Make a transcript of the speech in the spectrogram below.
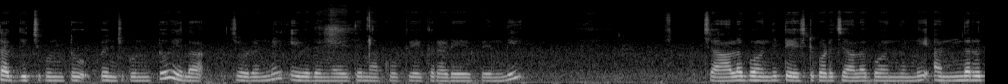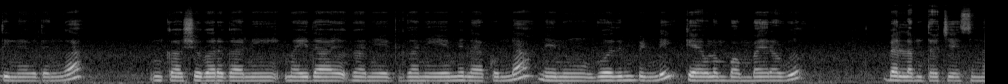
తగ్గించుకుంటూ పెంచుకుంటూ ఇలా చూడండి. ఈ విధంగా అయితే నాకు కేక్ రెడీ అయిపోయింది. చాలా బాగుంది. టేస్ట్ కూడా చాలా బాగుందండి. అందరూ తినే విధంగా ఇంకా షుగర్ కానీ మైదా కానీ ఎగ్ కానీ ఏమీ లేకుండా నేను గోధుమ పిండి కేవలం బొంబాయి రవ్వ బెల్లంతో చేసిన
